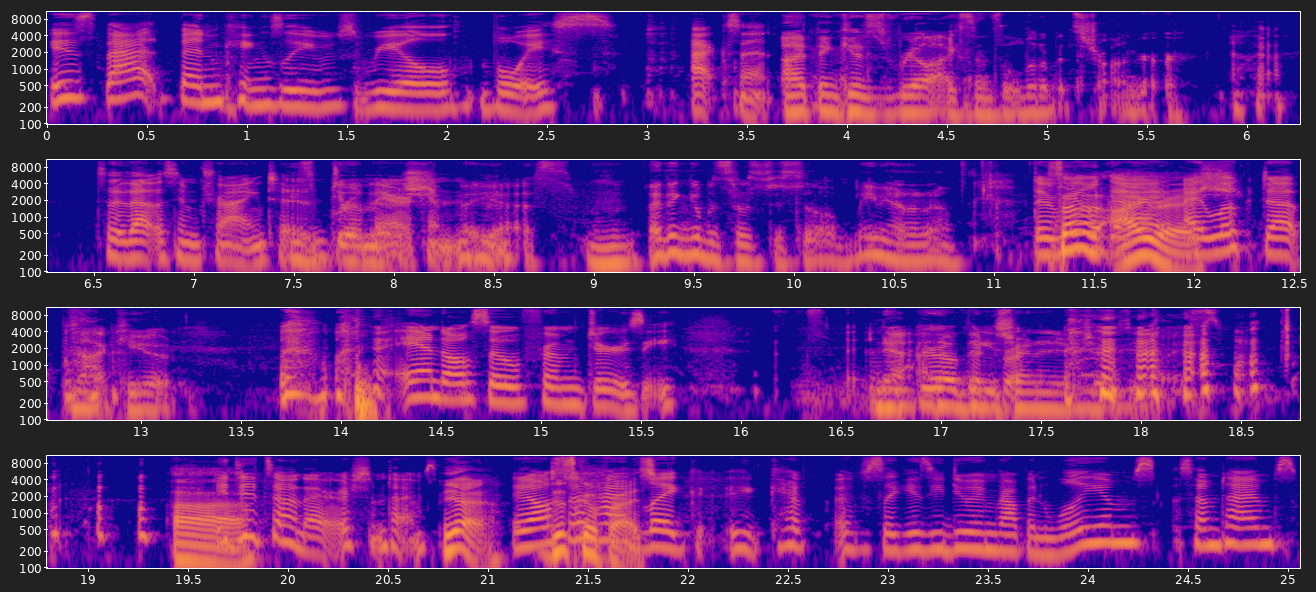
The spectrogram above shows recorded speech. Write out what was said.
Is that Ben Kingsley's real voice accent? I think his real accent's a little bit stronger. So that was him trying to He's do British, American. but Mhm. yes. Mhm. I think it was supposed to still, maybe, I don't know. The Sounded real guy. I Irish. looked up, Not cute. and also from Jersey. No, I Grew don't up think in he's trying to do Jersey voice. Uh, it did sound Irish sometimes. Yeah. It also Disco had fries. like it kept. I was like, is he doing Robin Williams sometimes?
